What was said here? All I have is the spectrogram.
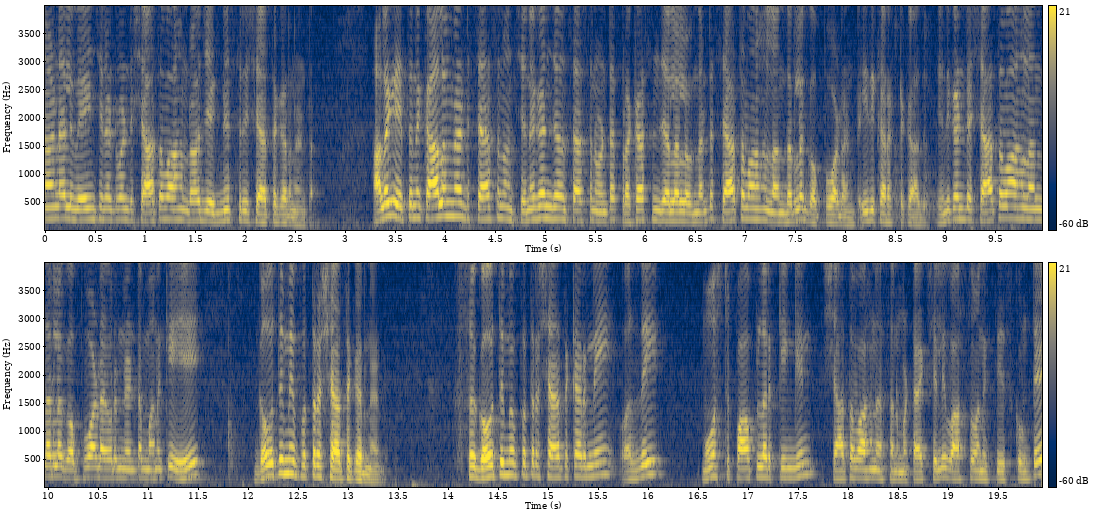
నాణ్యాలు వేయించినటువంటి శాతవాహన రాజు యజ్ఞశ్రీ శాతకర్ణి అంట. అలాగే ఇతని కాలం నాటి శాసనం చినగంజం శాసనం అంటే ప్రకాశం జిల్లాలో ఉందంటే శాతవాహనులందరిలో గొప్పవాడు అంట ఇది కరెక్ట్ కాదు. ఎందుకంటే శాతవాహనులందరిలో గొప్పవాడు ఎవరంటే మనకి గౌతమిపుత్ర శాతకర్ణి అండి so Gautamiputra Satakarni was the most popular king in Satavahanas అనమాట యాక్చువల్లీ వాస్తవానికి తీసుకుంటే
